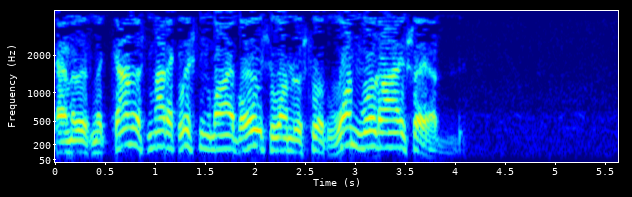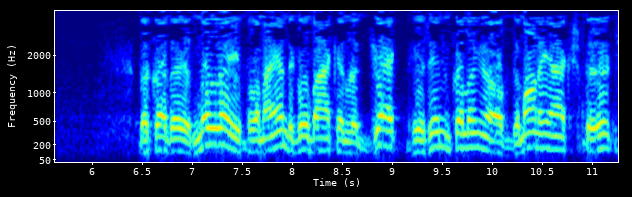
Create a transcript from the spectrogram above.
and there isn't a charismatic listening to my voice who understood one word I said. Because there is no way for a man to go back and reject his infilling of demoniac spirits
